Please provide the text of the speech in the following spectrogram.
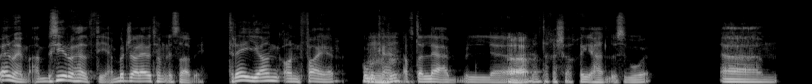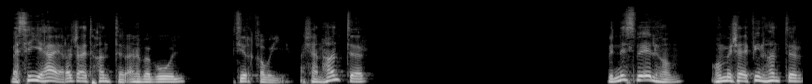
فالمهم عم بصيروا healthy عم برجع لعبتهم الإصابة تري يونغ on fire هو م-م. كان أفضل لاعب بالمنطقة آه. الشرقية هذا الأسبوع بس هي هاي رجعه هانتر أنا بقول كثير قوية عشان هانتر بالنسبة لهم هم شايفين هانتر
